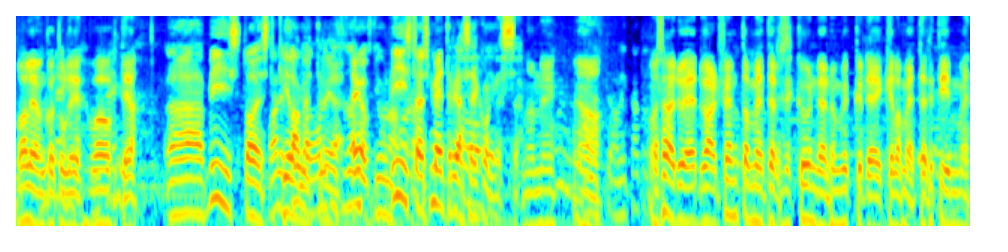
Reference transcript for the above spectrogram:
Paljonko tuli vauhtia? Uh, 15 kilometriä, ei, 15 metriä sekunnissa. No niin, ja. Vad sa du Edvard, 15 meter i sekunden, hur mycket det är kilometer i timmen?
